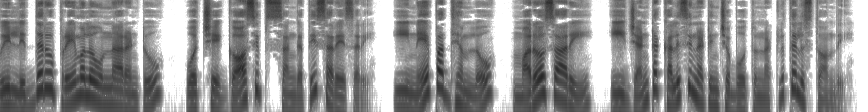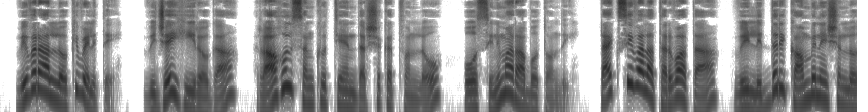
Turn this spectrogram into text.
వీళ్ళిద్దరూ ప్రేమలో ఉన్నారంటూ వచ్చే గాసిప్స్ సంగతి సరేసరి ఈ నేపథ్యంలో మరోసారి ఈ జంట కలిసి నటించబోతున్నట్లు తెలుస్తోంది. వివరాల్లోకి వెళితే విజయ్ హీరోగా రాహుల్ సంకృత్యన్ దర్శకత్వంలో ఓ సినిమా రాబోతోంది. టాక్సీవాలా తర్వాత వీళ్ళిద్దరి కాంబినేషన్లో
